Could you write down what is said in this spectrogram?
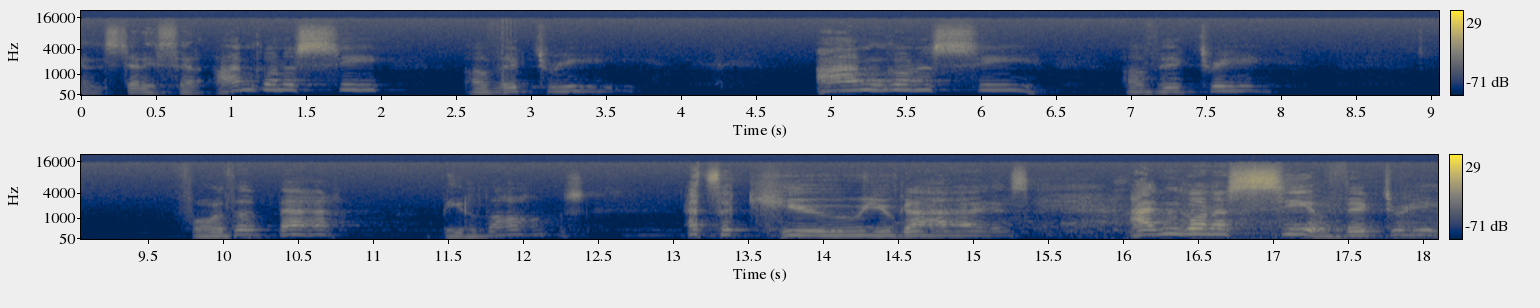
And instead, he said, I'm going to see a victory. I'm going to see a victory. For the battle belongs. That's a cue, you guys. I'm going to see a victory.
